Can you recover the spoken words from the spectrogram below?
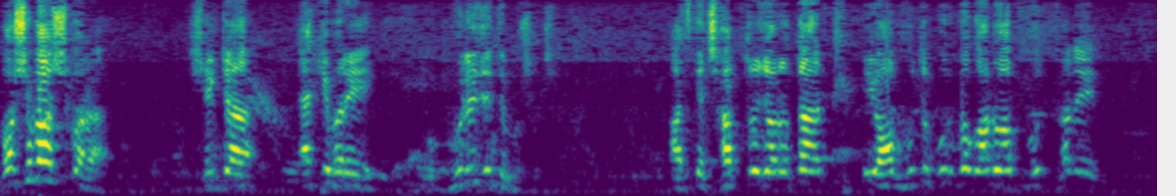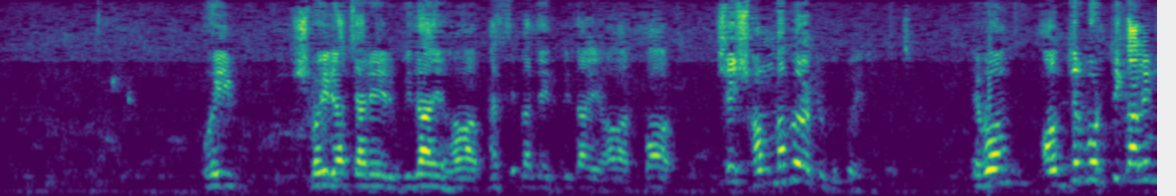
বসবাস করা, সেটা একেবারে ভুলে যেতে বসেছে। আজকে ছাত্র জনতার এই অভূতপূর্ব গণ অভ্যুত্থানের ওই স্বৈরাচারের বিদায় হওয়া, ফ্যাসিবাদের বিদায় হওয়ার পর সেই সম্ভাবনাটুকু তৈরি হয়েছে এবং অন্তর্বর্তীকালীন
